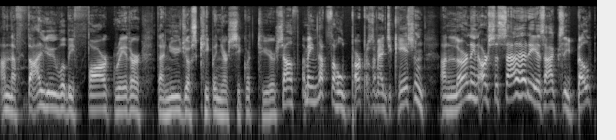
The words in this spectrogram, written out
and the value will be far greater than you just keeping your secret to yourself. I mean, that's the whole purpose of education and learning. Our society is actually built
